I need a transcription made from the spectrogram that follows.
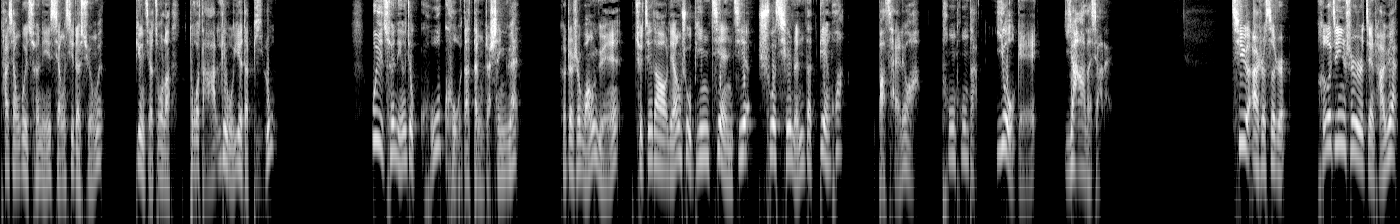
他向魏存林详细的询问，并且做了多达六页的笔录。魏存玲就苦苦的等着申冤，可这时王允却接到梁树斌间接说情人的电话，把材料啊通通的又给压了下来。七月二十四日，河津市检察院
